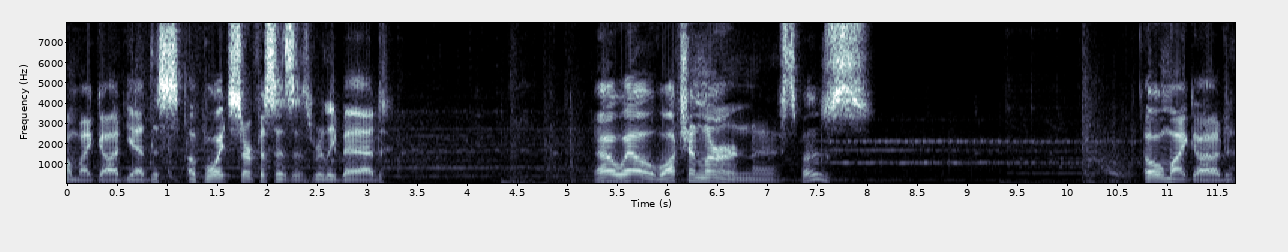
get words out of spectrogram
Oh my god, yeah, this avoid surfaces is really bad. Oh well, watch and learn, I suppose. Oh my god.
